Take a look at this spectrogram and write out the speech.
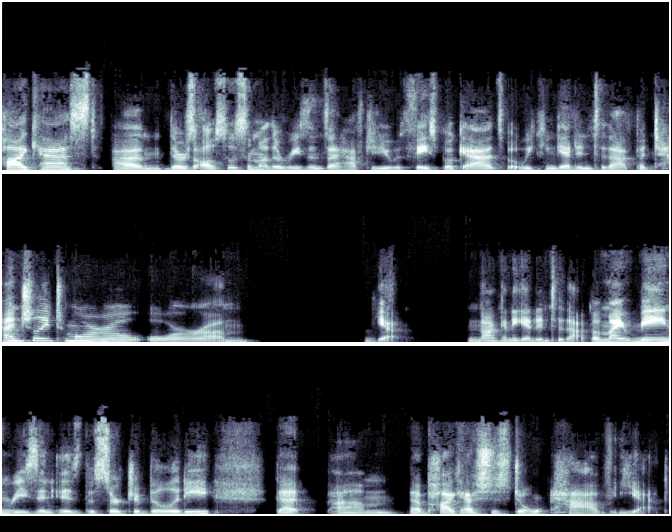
podcast. Um, there's also some other reasons I have to do with Facebook ads, but we can get into that potentially tomorrow or um, yeah, I'm not going to get into that. But my main reason is the searchability that um, that podcasts just don't have yet.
